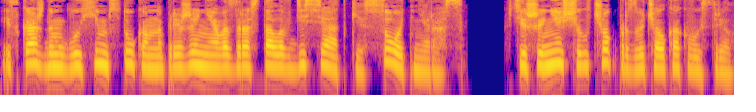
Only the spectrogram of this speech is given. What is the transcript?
и с каждым глухим стуком напряжение возрастало в десятки, сотни раз. В тишине щелчок прозвучал как выстрел.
